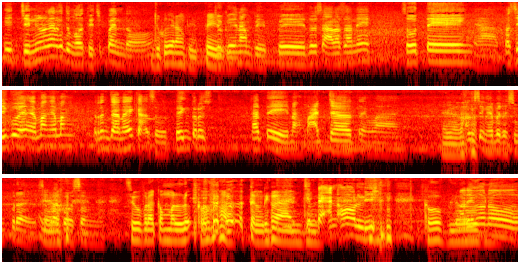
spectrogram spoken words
izin ngono kan kudu nggo dispen to. juga nang BP. Juga nang BP terus alasannya syuting. Ya, pas iku emang emang rencananya gak syuting terus kate nang macet emang. Iya. Aku sing hebat ya Supra, ya, Supra Iya. kosong. Supra kemeluk goblok anjing. Kentekan oli. Goblok. Mari ngono,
